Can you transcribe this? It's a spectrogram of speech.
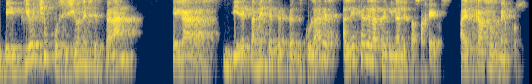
28 posiciones estarán pegadas directamente perpendiculares al eje de la terminal de pasajeros, a escasos metros,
